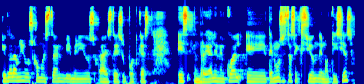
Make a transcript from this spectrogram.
¿Qué tal amigos? ¿Cómo están? Bienvenidos a este su podcast Es Real en el cual eh, tenemos esta sección de noticias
